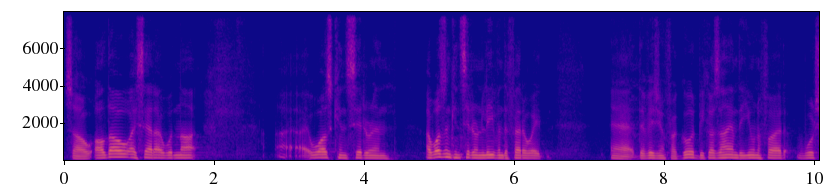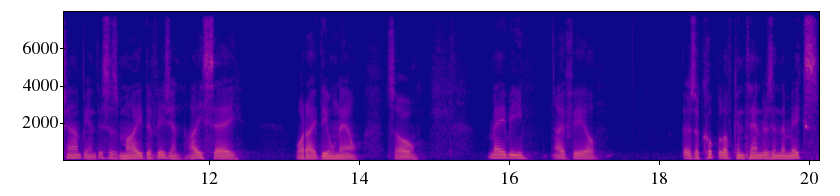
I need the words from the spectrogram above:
So although I said I would not, I, I was considering, I wasn't considering leaving the featherweight uh, division for good because I am the unified world champion. This is my division. I say what I do now. So maybe I feel there's a couple of contenders in the mix.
